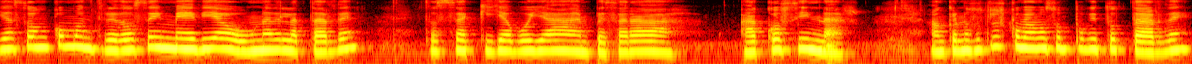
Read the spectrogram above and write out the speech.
Ya son como entre 12 y media o una de la tarde. Entonces aquí ya voy a empezar a, a cocinar. Aunque nosotros comemos un poquito tarde,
